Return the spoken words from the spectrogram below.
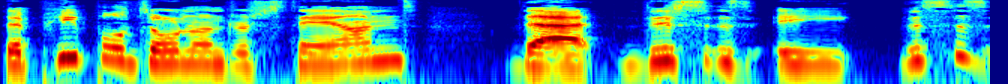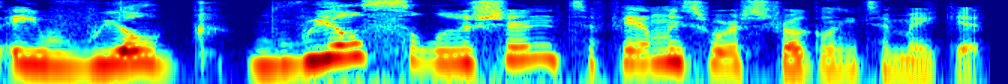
that people don't understand that this is a this is a real real solution to families who are struggling to make it.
